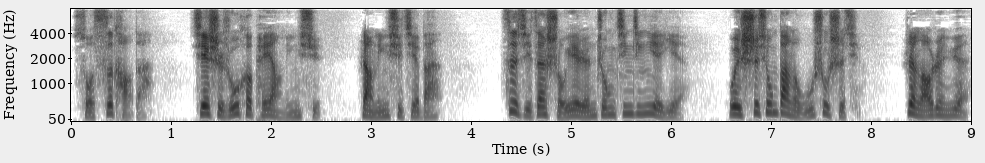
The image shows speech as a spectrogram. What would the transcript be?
所思考的皆是如何培养林旭，让林旭接班。自己在守夜人中兢兢业业，为师兄办了无数事情，任劳任怨，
